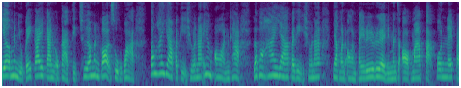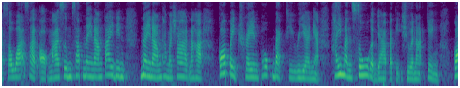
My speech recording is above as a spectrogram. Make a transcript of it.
เยอะๆ มันอยู่ใกล้ๆ กันโอกาสติดเชื้อมันก็สูงกว่า ต้องให้ยาปฏิชีวนะอย่างอ่อนค่ะ แล้วพอให้ยาปฏิชีวนะอย่างอ่อนๆไปเรื่อยๆนี่มันจะออกมาปะปนในปัสสาวะสัตว์ออกมาซึมซับในน้ำใต้ดินในน้ำธรรมชาตินะคะ ก็ไปเทรนพวกแบคทีเรียเนี่ยให้มันสู้กับยาปฏิชีวนะเก่ง ก็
